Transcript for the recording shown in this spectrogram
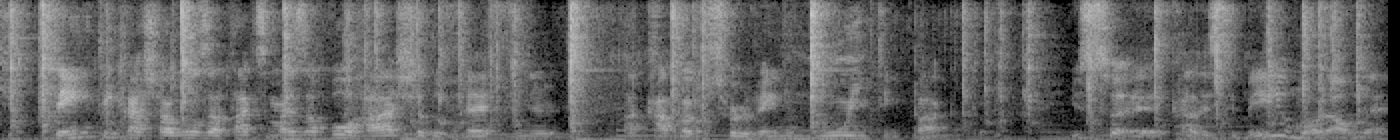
Que tenta encaixar alguns ataques, mas a borracha do Fafnir acaba absorvendo muito impacto. Isso é. Cara, esse meio moral, né?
